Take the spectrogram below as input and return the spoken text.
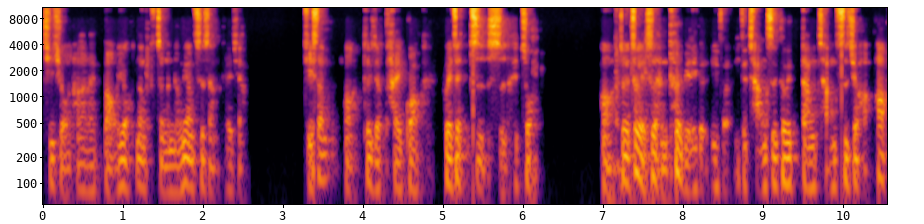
祈求他来保佑，那整个能量磁场可以讲。提升啊，这叫开光，会在子时来做啊，所以这个也是很特别的一个一个一个尝试，各位当尝试就好啊。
